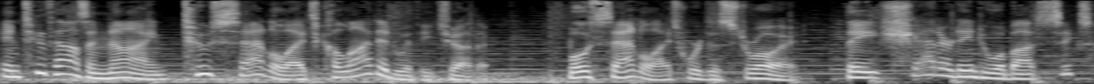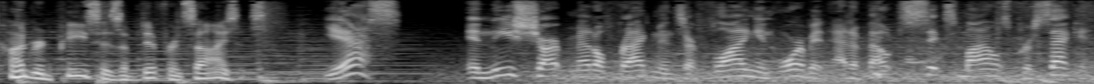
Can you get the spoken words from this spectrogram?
In 2009, two satellites collided with each other. Both satellites were destroyed. They shattered into about 600 pieces of different sizes. Yes, and these sharp metal fragments are flying in orbit at about 6 miles per second.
